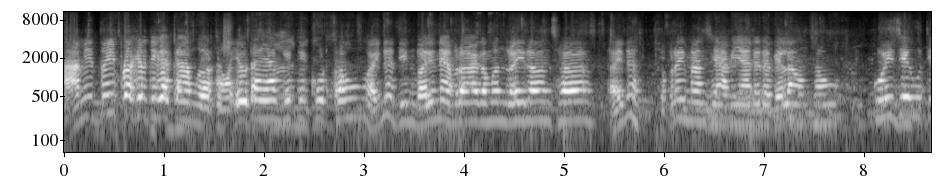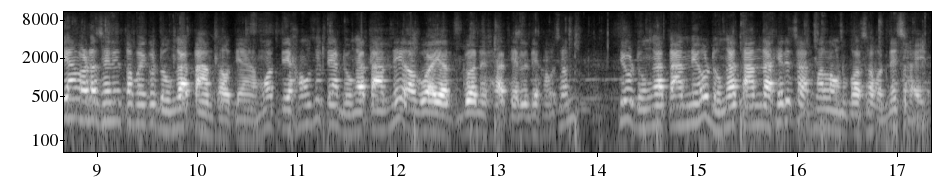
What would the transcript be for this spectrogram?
हामी दुई प्रकृतिका काम गर्छौँ। एउटा यहाँ गिटी कुट्छौँ होइन? दिनभरि नै हाम्रो आगमन रहिरहन्छ होइन? थुप्रै मान्छे हामी यहाँनिर भेला हुन्छौँ। कोही चाहिँ ऊ त्यहाँबाट चाहिँ नि तपाईँको ढुङ्गा तान्छौ त्यहाँ। म देखाउँछु त्यहाँ ढुङ्गा तान्ने अगुवाई गर्ने साथीहरूले देखाउँछन्। त्यो ढुङ्गा तान्ने हो ढुङ्गा तान्दाखेरि चस्मा लाउनुपर्छ भन्ने छैन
